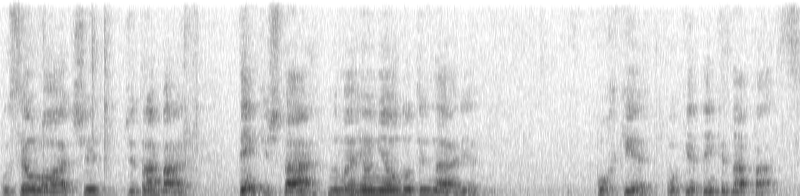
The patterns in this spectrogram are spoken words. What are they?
o seu lote de trabalho. Tem que estar numa reunião doutrinária por quê? Porque tem que dar paz.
